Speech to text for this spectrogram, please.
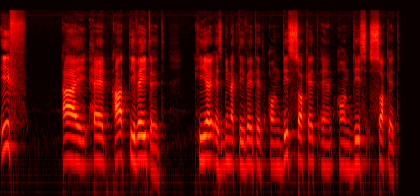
if I had activated, here has been activated on this socket and on this socket,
